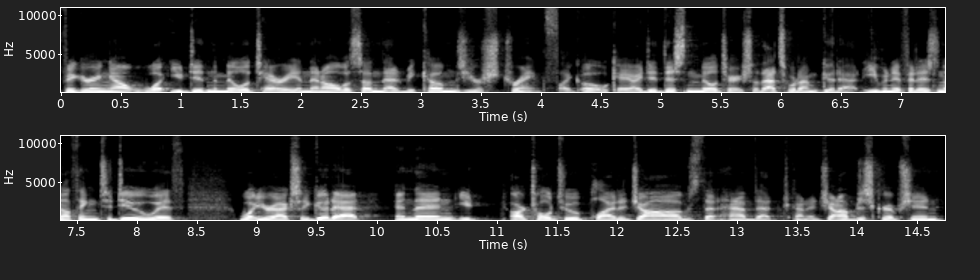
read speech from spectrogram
figuring out what you did in the military and then all of a sudden that becomes your strength. Like oh okay i did this in the military so that's what i'm good at even if it has nothing to do with what you're actually good at. And then you are told to apply to jobs that have that kind of job description.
